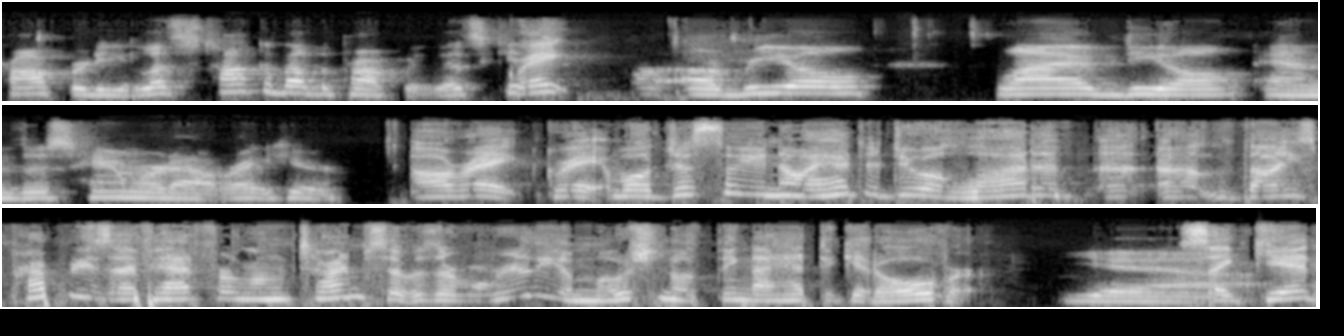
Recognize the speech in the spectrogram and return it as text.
property. Let's talk about the property. Let's get a, a real live deal and just hammer it out right here All right, great. Well, just so you know, I had to do a lot of uh, uh, these properties I've had for a long time, so it was a really emotional thing I had to get over. yeah So like get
